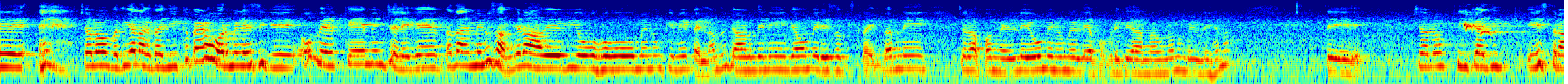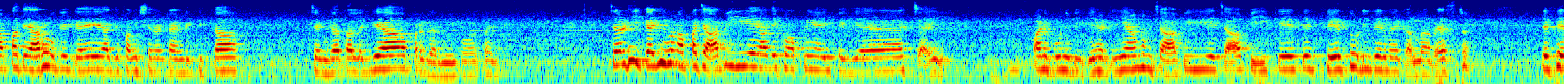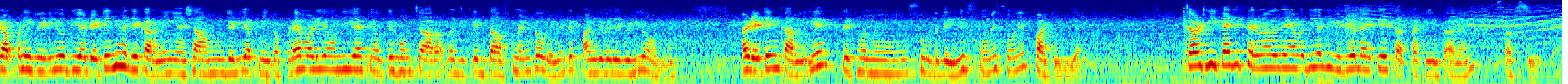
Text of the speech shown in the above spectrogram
ਚਲੋ ਵਧੀਆ ਲੱਗਦਾ ਜੀ, ਇੱਕ ਭੈਣ ਹੋਰ ਮਿਲੇ ਸੀਗੇ, ਉਹ ਮਿਲ ਕੇ ਮੈਨੂੰ ਚਲੇ ਗਏ। ਪਤਾ ਮੈਨੂੰ ਸਮਝ ਨਾ ਆਵੇ ਵੀ ਉਹ ਮੈਨੂੰ ਕਿਵੇਂ ਪਹਿਲਾਂ ਤੋਂ ਜਾਣਦੇ ਨੇ ਜਾਂ ਉਹ ਮੇਰੇ ਸਬਸਕ੍ਰਾਈਬਰ ਨੇ। ਚਲੋ ਆਪਾਂ ਮਿਲ ਲਏ, ਉਹ ਮੈਨੂੰ ਮਿਲ ਲਏ, ਆਪਾਂ ਬੜੇ ਪਿਆਰ ਨਾਲ ਉਹਨਾਂ ਨੂੰ ਮਿਲ ਲਏ, ਹਨਾ। ਤੇ ਚਲੋ ਠੀਕ ਹੈ ਜੀ। ਇਸ ਤਰ੍ਹਾਂ ਆਪਾਂ ਤਿਆਰ ਹੋ ਕੇ ਗਏ, ਅੱਜ ਫੰਕਸ਼ਨ ਅਟੈਂਡ ਕੀਤਾ। ਚੰਗਾ ਤਾਂ ਲੱਗਿਆ, ਪਰ ਗਰਮੀ ਬਹੁਤ ਹੈ ਚਲੋ ਠੀਕ ਹੈ ਜੀ, ਹੁਣ ਆਪਾਂ ਚਾਹ ਪੀ ਲਈਏ। ਆ ਦੇਖੋ, ਆਪਣੀ ਆਈ ਪਈ ਹੈ ਚਾਹ। ਪਾਣੀ ਪੂਣੀ ਪੀ ਕੇ ਹਟੀ ਹਾਂ ਹੁਣ ਚਾਹ ਪੀ ਲਈਏ। ਚਾਹ ਪੀ ਕੇ ਤੇ ਫਿਰ ਥੋੜੀ ਦੇਰ ਮੈਂ ਕਰ ਲਾਂ ਰੈਸਟ ਤੇ ਫਿਰ ਆਪਣੀ ਵੀਡੀਓ ਦੀ ਐਡੀਟਿੰਗ ਹਜੇ ਕਰਨੀ ਹੈ ਸ਼ਾਮ ਨੂੰ, ਜਿਹੜੀ ਆਪਣੀ ਕੱਪੜਿਆਂ ਵਾਲੀ ਆਉਂਦੀ ਹੈ ਕਿਉਂਕਿ ਹੁਣ 4 ਵਜੇ ਕੇ 10 ਮਿੰਟ ਹੋ ਗਏ ਨੇ ਤੇ 5 ਵਜੇ ਵੀਡੀਓ ਆਉਣੀ ਹੈ ਐਡੀਟਿੰਗ ਕਰ ਲਈਏ ਤੇ ਤੁਹਾਨੂੰ ਸੂਟ ਦੇਈਏ ਸੋਹਣੇ ਸੋਹਣੇ ਪਾਰਟੀ ਵੀਅਰ ਚਲੋ ਠੀਕ ਹੈ ਜੀ, ਫਿਰ ਮਿਲਦੇ ਹਾਂ, ਵਧੀਆ ਜੀ ਵੀਡੀਓ ਲੈ ਕੇ, ਤਦ ਤੱਕ ਲਈ ਸਾਰਿਆਂ ਨੂੰ, ਸਤਿ ਸ਼੍ਰੀ ਅਕਾਲ।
